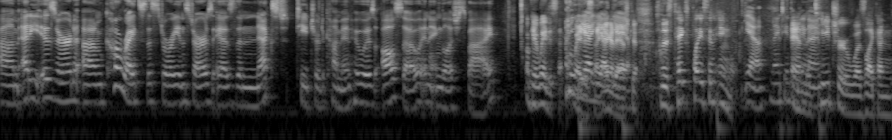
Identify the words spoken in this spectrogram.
Um, Eddie Izzard um, co writes the story and stars as the next teacher to come in, who is also an English spy. Okay, wait a second. Wait Yeah, a second. yeah, I gotta yeah, ask you. So this takes place in England, Yeah, 1939. and the teacher was like a,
